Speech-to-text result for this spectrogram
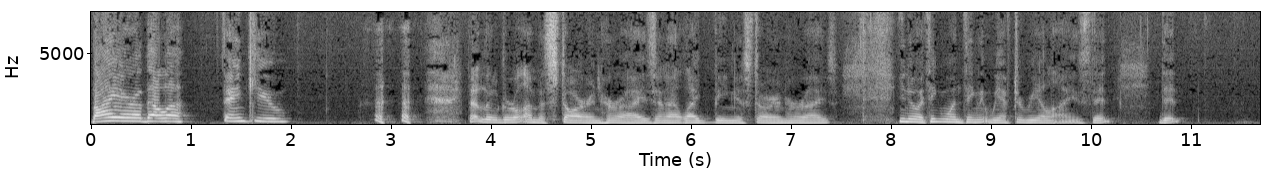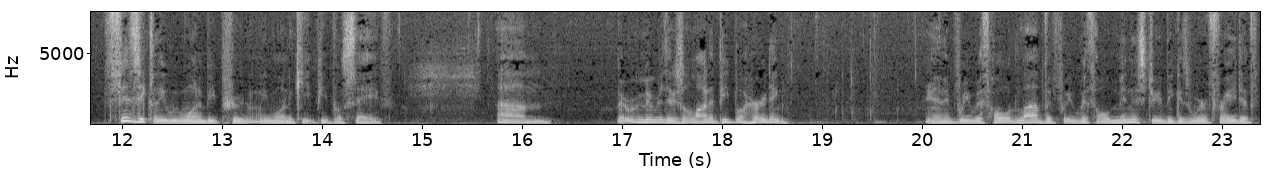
Bye, Arabella. Thank you. that little girl, I'm a star in her eyes, and I like being a star in her eyes. You know, I think one thing that we have to realize that that physically we want to be prudent, we want to keep people safe. Um, but remember, there's a lot of people hurting, and if we withhold love, if we withhold ministry because we're afraid of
